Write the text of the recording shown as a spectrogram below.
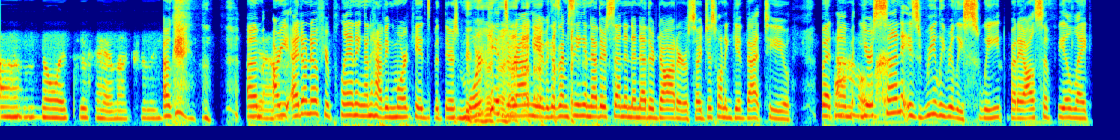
Um, no, it's just him, actually. Okay. Um, Yeah. Are you? I don't know if you're planning on having more kids, but there's more kids around you because I'm seeing another son and another daughter. So I just want to give that to you. But um, your son is really, really sweet. But I also feel like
